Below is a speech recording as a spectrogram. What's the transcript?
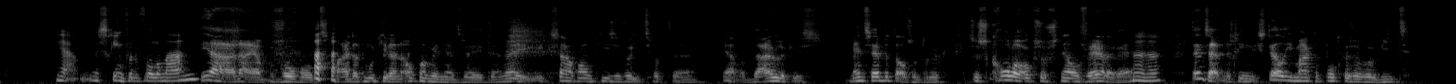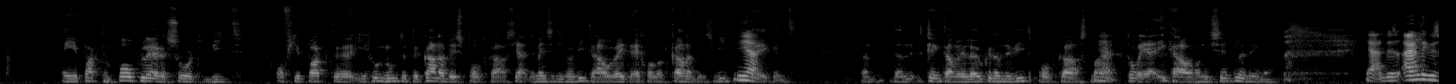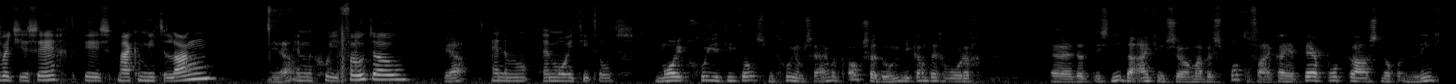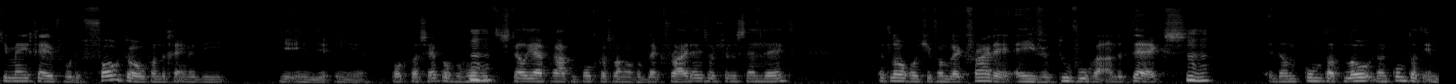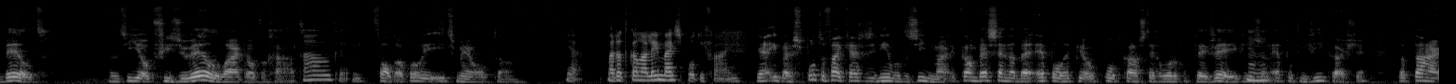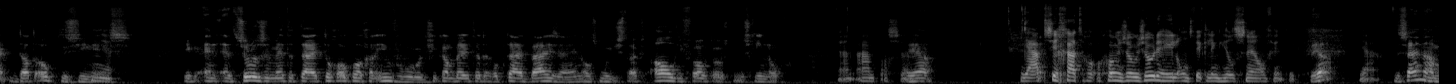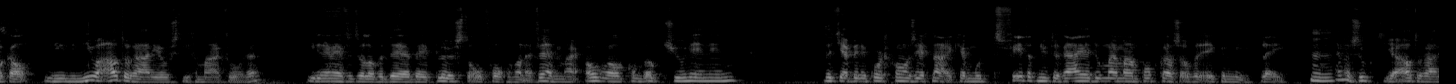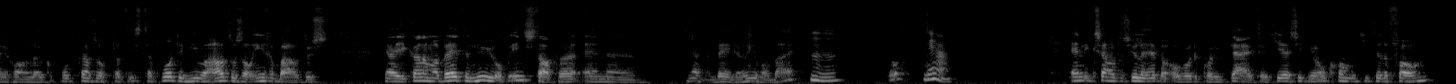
ja, misschien voor de volle maan. Ja, nou ja, bijvoorbeeld. maar dat moet je dan ook maar weer net weten. Nee, ik zou gewoon kiezen voor iets wat, eh, ja, wat duidelijk is. Mensen hebben het al zo druk. Ze scrollen ook zo snel verder. Hè? Mhm. Tenzij het misschien, stel je maakt een podcast over wiet. En je pakt een populaire soort wiet. Of je pakt, eh, je noemt het de cannabis podcast. Ja, de mensen die van wiet houden weten echt wel wat cannabis, wiet Ja. betekent. Dan, dan, het klinkt dan weer leuker dan de wiet podcast. Maar Ja. toch, ja, ik hou van die simpele dingen. Ja, dus eigenlijk dus wat je zegt is, maak hem niet te lang. Ja, En een goede foto. ja. En, een, en mooie titels. mooi goede titels met goede omschrijving. Wat ik ook zou doen, je kan tegenwoordig, eh, dat is niet bij iTunes zo, maar bij Spotify kan je per podcast nog een linkje meegeven voor de foto van degene die je in je, in je podcast hebt. Of bijvoorbeeld, stel jij praat een podcast lang over Black Friday, zoals je recent deed. Het logootje van Black Friday even toevoegen aan de tags. Mhm. Dan, komt dat dan komt dat in beeld. Dan zie je ook visueel waar het over gaat. Oh, oké. Valt ook wel weer iets meer op dan. Ja, maar dat kan alleen bij Spotify. Ja, ik, bij Spotify krijgen ze het in ieder geval te zien. Maar het kan best zijn dat bij Apple heb je ook podcasts tegenwoordig op tv, via Mhm. zo'n Apple TV-kastje, dat daar dat ook te zien Ja. is. Je- en, en dat zullen ze met de tijd toch ook wel gaan invoeren. Dus je kan beter er op tijd bij zijn, anders moet je straks al die foto's misschien nog. Ja, en aanpassen. Ja, Ja, op zich gaat gewoon sowieso de hele ontwikkeling heel snel, vind ik. Ja? Ja. Er zijn namelijk al die, die nieuwe autoradio's die gemaakt worden. Iedereen heeft het wel over DHB+, de opvolger van FM. Maar overal komt ook tune-in in. Dat jij binnenkort gewoon zegt, nou, ik heb, moet 40 minuten rijden, doe mij maar een podcast over de economie. Play. Mhm. En dan zoekt je autoradio gewoon een leuke podcast op. Dat, is, dat wordt in nieuwe auto's al ingebouwd. Dus ja, je kan er maar beter nu op instappen. En eh, ja, dan ben je er in ieder geval bij. Mhm. Toch? Ja. En ik zou het dus willen hebben over de kwaliteit. Weet je, jij zit nu ook gewoon met je telefoon.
